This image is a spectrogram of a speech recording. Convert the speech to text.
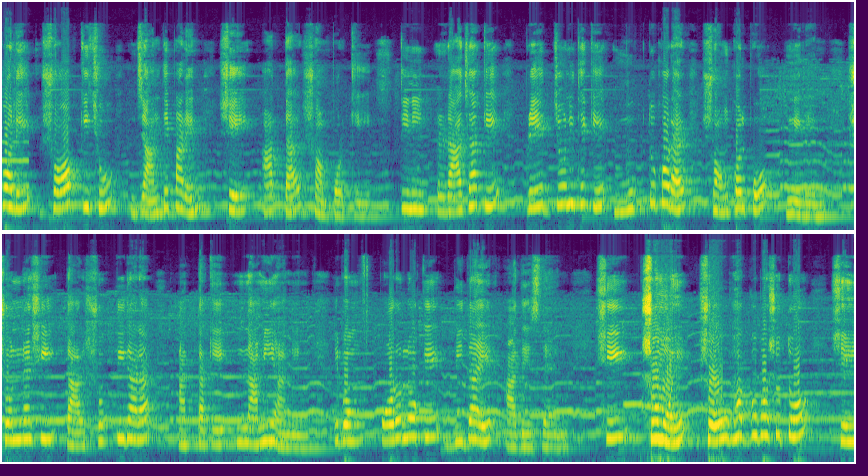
বলে সব কিছু জানতে পারেন সেই আত্মার সম্পর্কে। তিনি রাজাকে প্রেতজনি থেকে মুক্ত করার সংকল্প নিলেন। সন্ন্যাসী তার শক্তি দ্বারা আত্মাকে নামিয়ে আনেন এবং পরলোকে বিদায়ের আদেশ দেন। সেই সময়ে সৌভাগ্যবশত সেই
